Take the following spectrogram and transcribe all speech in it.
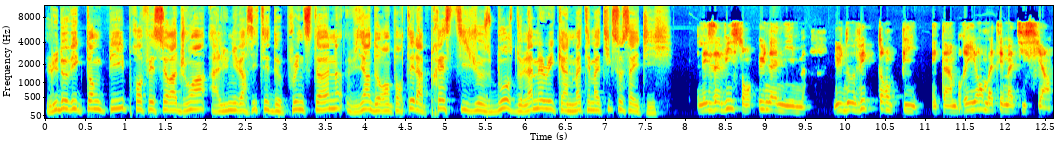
Ludovic Tangpi, professeur adjoint à l'université de Princeton, vient de remporter la prestigieuse bourse de l'American Mathematics Society. Les avis sont unanimes. Ludovic Tangpi est un brillant mathématicien.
